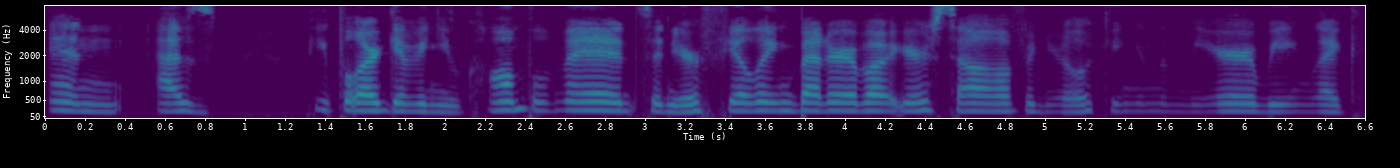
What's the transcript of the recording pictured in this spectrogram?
and as people are giving you compliments and you're feeling better about yourself and you're looking in the mirror being like,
